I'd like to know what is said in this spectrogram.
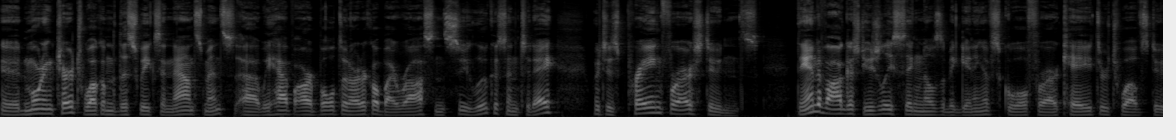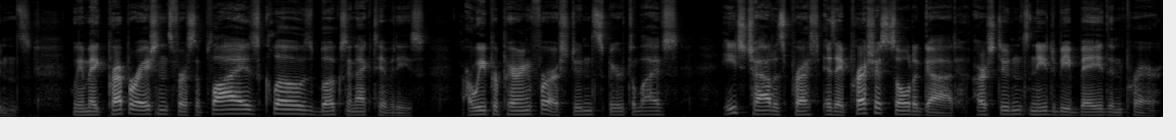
Good morning, church. Welcome to this week's announcements. Uh, we have our bulletin article by Ross and Sue Lucason today, which is praying for our students. The end of August usually signals the beginning of school for our K through 12 students. We make preparations for supplies, clothes, books, and activities. Are we preparing for our students' spiritual lives? Each child is, pres- is a precious soul to God. Our students need to be bathed in prayer.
